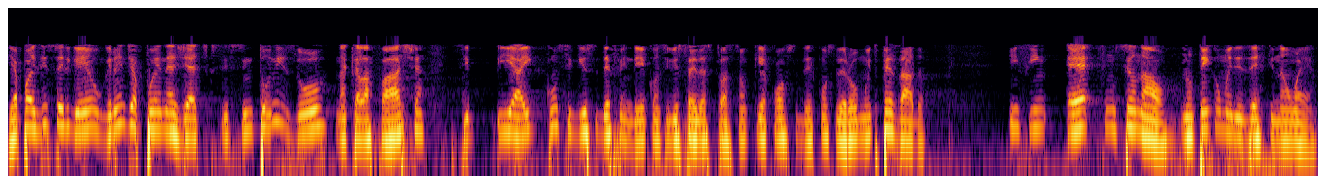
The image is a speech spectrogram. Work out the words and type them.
E após isso ele ganhou um grande apoio energético, se sintonizou naquela faixa se, e aí conseguiu se defender, conseguiu sair da situação que considerou muito pesada. Enfim, é funcional. Não tem como dizer que não é.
